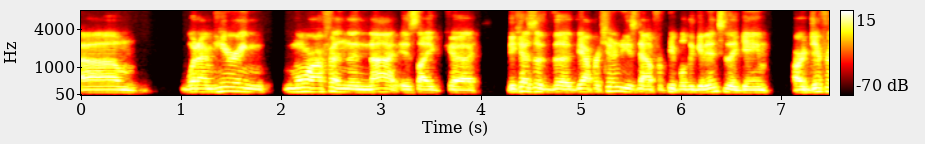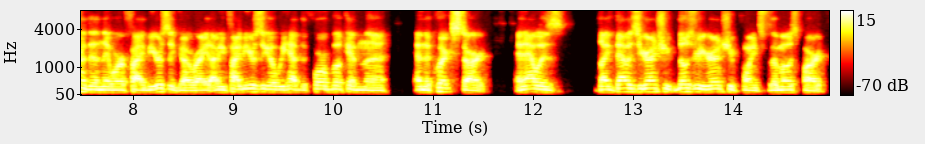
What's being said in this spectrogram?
um, what I'm hearing more often than not is like uh, because of the the opportunities now for people to get into the game are different than they were five years ago, right? I mean, five years ago we had the core book and the and the quick start, and that was like that was your entry; those were your entry points for the most part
